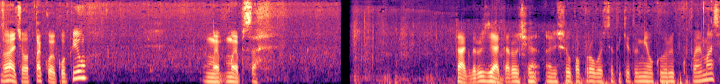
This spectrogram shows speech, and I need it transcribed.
Давайте вот такой купил. Мэпса. Так, друзья, короче, решил попробовать все-таки эту мелкую рыбку поймать.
